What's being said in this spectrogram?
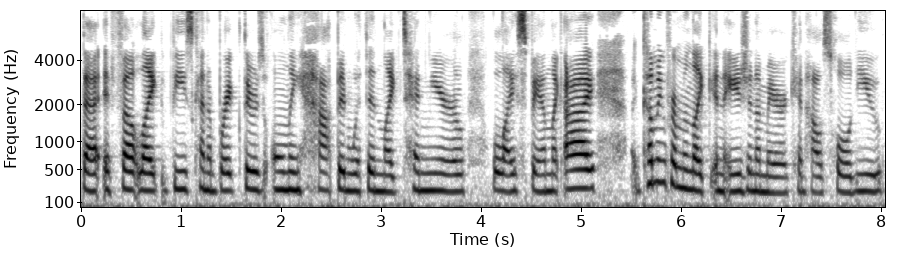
that it felt like these kind of breakthroughs only happen within like 10 year lifespan like i coming from like an asian american household you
